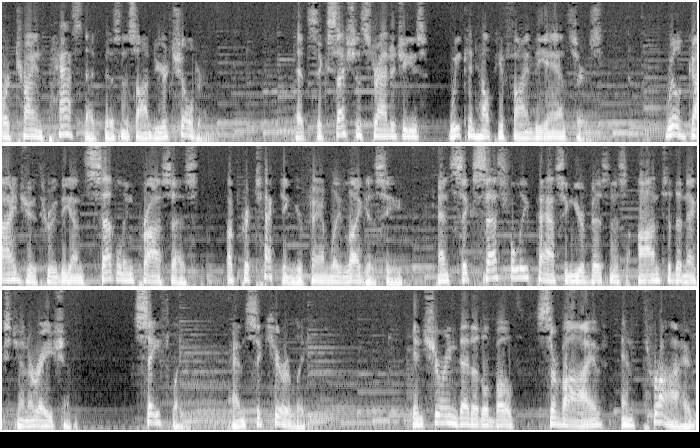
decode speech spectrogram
or try and pass that business on to your children? At Succession Strategies, we can help you find the answers. We'll guide you through the unsettling process of protecting your family legacy and successfully passing your business on to the next generation, safely and securely, ensuring that it'll both survive and thrive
